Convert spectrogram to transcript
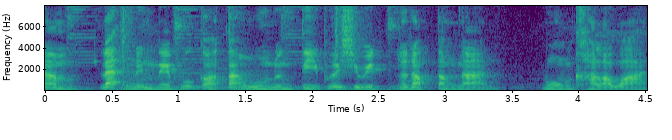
นำและหนึ่งในผู้ก่อตั้งวงดนตรีเพื่อชีวิตระดับตำนาน วงคาราวาน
